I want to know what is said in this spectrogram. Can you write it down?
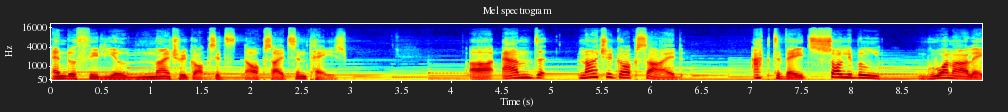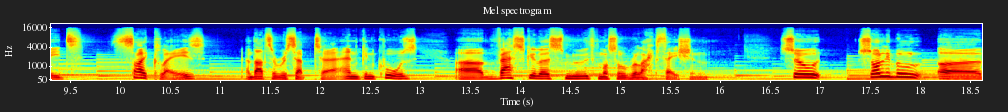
endothelial nitric oxide, oxide synthase. Uh, and nitric oxide activates soluble guanylate cyclase, and that's a receptor, and can cause uh, vascular smooth muscle relaxation. So, soluble uh,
